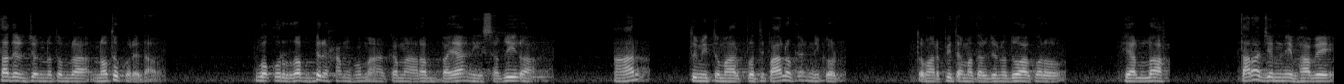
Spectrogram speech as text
তাদের জন্য তোমরা নত করে দাও। ওয়াকুর রব্বের হামহুমা কামা রব্বায়ানি সগিরা। আর তুমি তোমার প্রতিপালকের নিকট তোমার পিতামাতার জন্য দোয়া করো, হে আল্লাহ, তারা যেমনিভাবে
